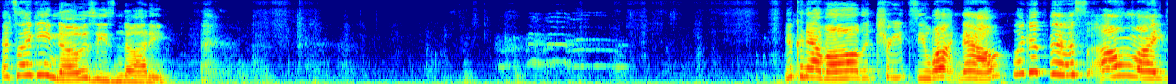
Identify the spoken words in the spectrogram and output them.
It's like he knows he's naughty. You can have all the treats you want now. Look at this. Oh my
